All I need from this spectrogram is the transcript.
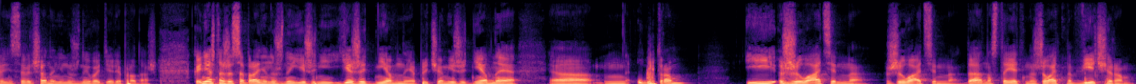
они совершенно не нужны в отделе продаж. Конечно же, собрания нужны ежедневные, причем ежедневные э, утром и желательно желательно, да, настоятельно желательно вечером.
